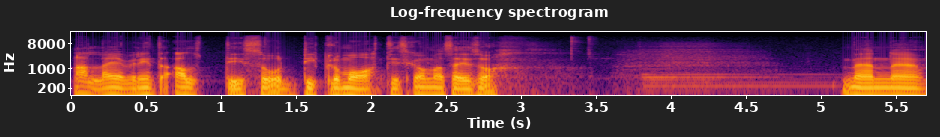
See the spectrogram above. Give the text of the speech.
alla är väl inte alltid så diplomatiska om man säger så. Men eh,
